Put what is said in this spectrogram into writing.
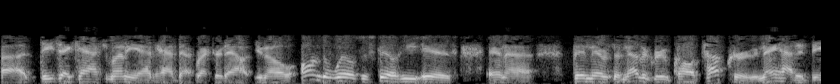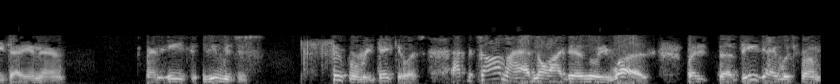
uh DJ Cash Money had had that record out, you know, on the wheels of steel he is and uh then there was another group called Tough Crew and they had a DJ in there and he's he was just super ridiculous. At the time, I had no idea who he was, but the DJ was from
